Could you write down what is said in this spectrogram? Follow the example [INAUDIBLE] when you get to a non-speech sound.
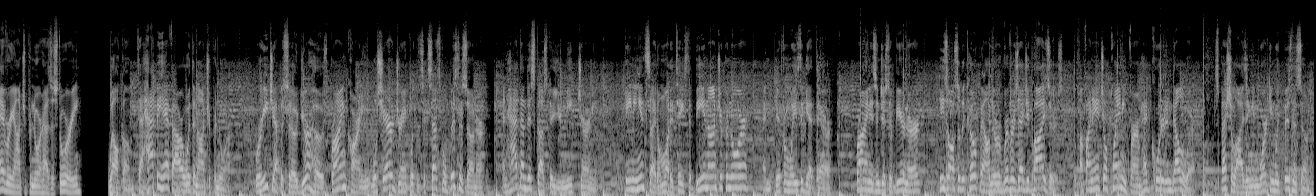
Every entrepreneur has a story. Welcome to Happy Half Hour with an Entrepreneur, where each episode, your host, Brian Carney, will share a drink with a successful business owner and have them discuss their unique journey, gaining insight on what it takes to be an entrepreneur and the different ways to get there. Brian isn't just a beer nerd, he's also the co founder of River's Edge Advisors, a financial planning firm headquartered in Delaware, specializing in working with business owners.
